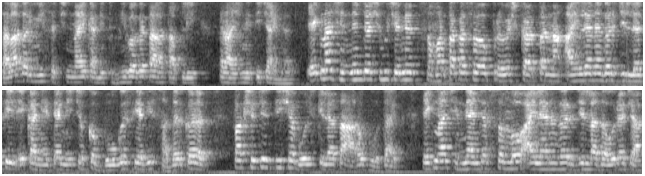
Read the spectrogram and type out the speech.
चला तर मी सचिन नाईक आणि तुम्ही बघत आहात आपली राजनीती चॅनल एकनाथ शिंदेच्या शिवसेनेत समर्थकासह प्रवेश करताना अहिल्यानगर जिल्ह्यातील एका नेत्याने चक्क बोगस यादी सादर करत पक्षाची दिशाभूल केल्याचा आरोप होत आहे. एकनाथ शिंदे यांच्या संभव अहिल्यानगर जिल्हा दौऱ्याच्या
